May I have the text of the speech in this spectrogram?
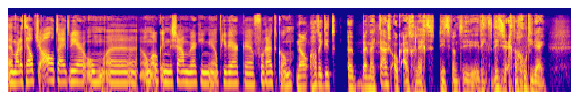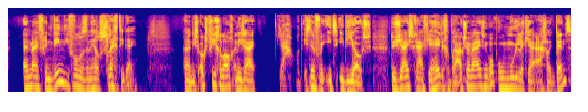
Uh, maar dat helpt je altijd weer om, uh, om ook in de samenwerking op je werk vooruit te komen. Nou, had ik dit bij mij thuis ook uitgelegd, dit, want ik denk, dit is echt een goed idee. En mijn vriendin die vond het een heel slecht idee. die is ook psycholoog en die zei: ja, wat is dit voor iets idioots? Dus jij schrijft je hele gebruiksaanwijzing op, hoe moeilijk jij eigenlijk bent.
